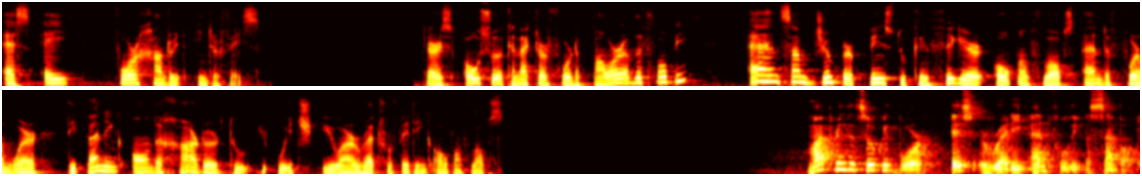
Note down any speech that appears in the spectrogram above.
SA400 interface. There is also a connector for the power of the floppy and some jumper pins to configure OpenFlops and the firmware depending on the hardware to which you are retrofitting OpenFlops. My printed circuit board is ready and fully assembled.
